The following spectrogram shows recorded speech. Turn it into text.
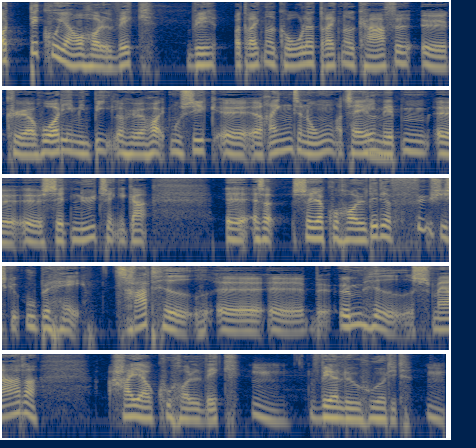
Og det kunne jeg jo holde væk ved at drikke noget cola, drikke noget kaffe, øh, køre hurtigt i min bil og høre højt musik, øh, ringe til nogen og tale mm. med dem, øh, øh, sætte nye ting i gang. Øh, altså, så jeg kunne holde det der fysiske ubehag træthed, øh, øh, ømhed, smerter, har jeg jo kunne holde væk mm. ved at løbe hurtigt. Mm.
